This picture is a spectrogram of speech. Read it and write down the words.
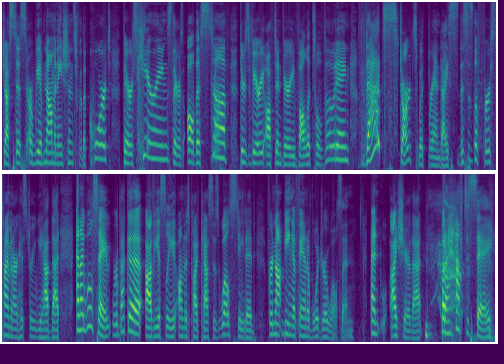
justice or we have nominations for the court. There's hearings, there's all this stuff. There's very often very volatile voting. That starts with Brandeis. This is the first time in our history we have that. And I will say, Rebecca, obviously, on this podcast is well stated for not being a fan of Woodrow Wilson. And I share that. but I have to say,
